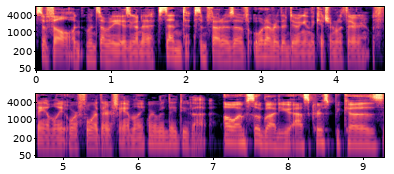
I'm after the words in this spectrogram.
So, Phil, when, when somebody is going to send some photos of whatever they're doing in the kitchen with their family or for their family, where would they do that? Oh, I'm so glad you asked, Chris, because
